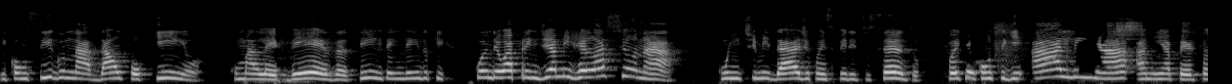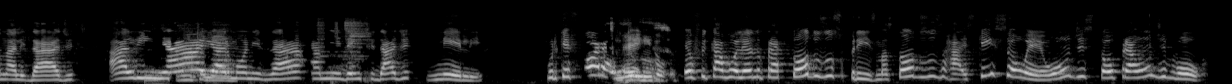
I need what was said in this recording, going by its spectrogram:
e consigo nadar um pouquinho com uma leveza, assim, entendendo que quando eu aprendi a me relacionar com intimidade com o Espírito Santo, foi que eu consegui alinhar a minha personalidade, alinhar Muito e bom. harmonizar a minha identidade nele. Porque fora é isso, isso, eu ficava olhando para todos os prismas, todos os raios. Quem sou eu? Onde estou? Para onde vou?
